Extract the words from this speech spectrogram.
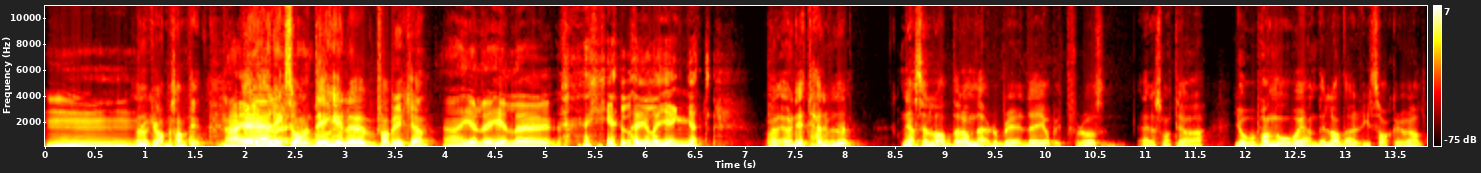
Mm. som de kramar samtidigt. Nej, det det är är- liksom, det är hela fabriken. Ja, hela, hela, hela, hela gänget. Ja, Det är ett helvete. När jag ska ladda dem där, då blir det, det är jobbigt. För då är det som att jag jobbar på Novo igen. Det laddar i saker överallt.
